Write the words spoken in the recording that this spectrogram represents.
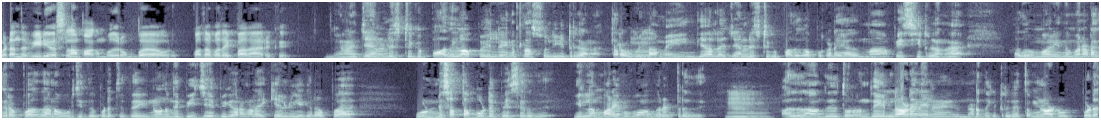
பட் அந்த வீடியோஸ்லாம் பார்க்கும்போது ரொம்ப ஒரு பதபதைப்பாக தான் இருக்கு. ஏன்னா ஜேர்னலிஸ்ட்டுக்கு பாதுகாப்பே இல்லைங்கிறதான் சொல்லிட்டு இருக்காங்க. தரவு எல்லாமே இந்தியாவில் ஜேர்னலிஸ்ட்டுக்கு பாதுகாப்பு கிடையாதுன்னு தான் பேசிட்டு இருக்காங்க. அதுவும் மாதிரி இந்த மாதிரி நடக்கிறப்ப அதுதானே ஊர்ஜிதப்படுத்துது இன்னொன்று வந்து பிஜேபிக்காரங்களே கேள்வி கேட்குறப்ப ஒன்று சத்தம் போட்டு பேசுறது இல்லை மறைமுகமாக மிரட்டுறது. அதுதான் வந்து தொடர்ந்து எல்லா இடங்களையும் நடந்துகிட்டு இருக்கு. தமிழ்நாடு உட்பட.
